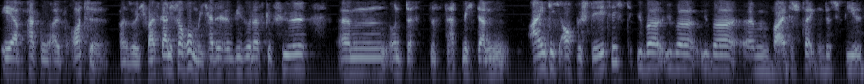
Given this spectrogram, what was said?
eher packen als Otte. Also ich weiß gar nicht warum. Ich hatte irgendwie so das Gefühl, ähm, und das, das hat mich dann eigentlich auch bestätigt über, über, über ähm, weite Strecken des Spiels.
